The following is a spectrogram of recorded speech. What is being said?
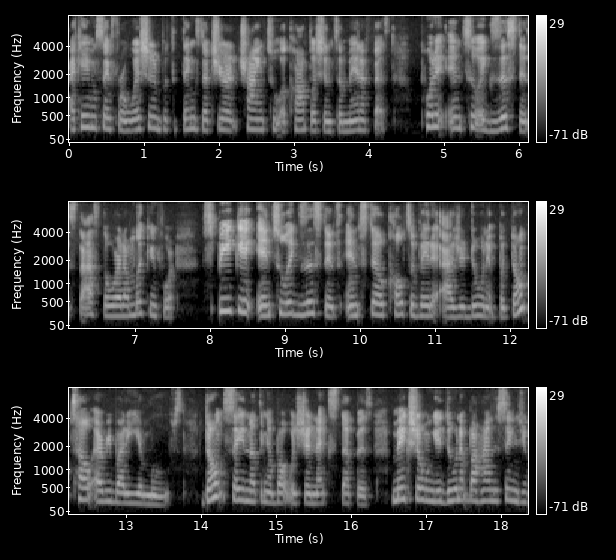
I can't even say fruition, but the things that you're trying to accomplish and to manifest. Put it into existence. That's the word I'm looking for. Speak it into existence and still cultivate it as you're doing it. But don't tell everybody your moves. Don't say nothing about what your next step is. Make sure when you're doing it behind the scenes, you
